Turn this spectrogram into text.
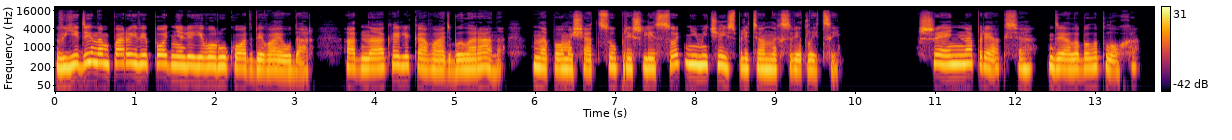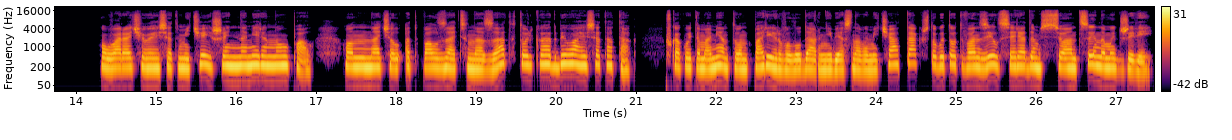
в едином порыве подняли его руку, отбивая удар. Однако ликовать было рано. На помощь отцу пришли сотни мечей, сплетенных светлой ци. Шень напрягся, дело было плохо. Уворачиваясь от мечей, Шень намеренно упал. Он начал отползать назад, только отбиваясь от атак. В какой-то момент он парировал удар небесного меча так, чтобы тот вонзился рядом с Сюанцином и Дживей.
